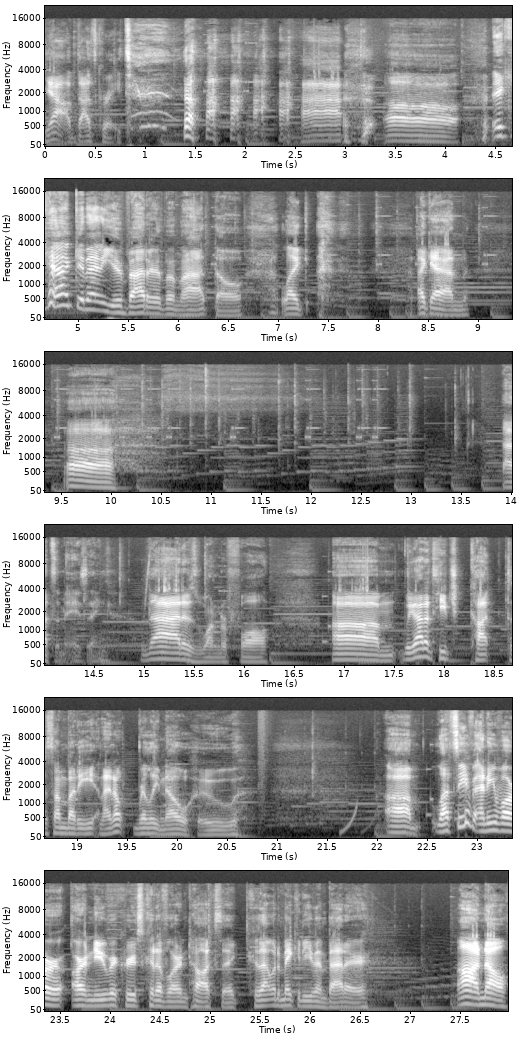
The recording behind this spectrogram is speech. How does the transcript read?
yeah, that's great. uh, it can't get any better than that, though. Like, again, uh, that's amazing. That is wonderful. Um, we gotta teach cut to somebody, and I don't really know who. Um, let's see if any of our, our new recruits could have learned Toxic, because that would make it even better. Ah, oh, no.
